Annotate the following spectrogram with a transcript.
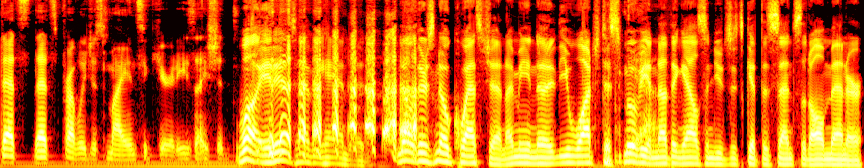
that's that's probably just my insecurities. I should. Well, it is heavy-handed. no, there's no question. I mean, uh, you watch this movie Yeah. and nothing else, and you just get the sense that all men are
